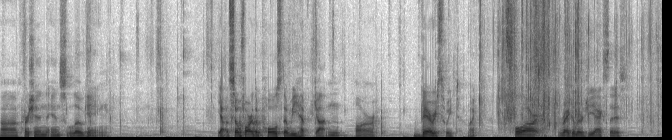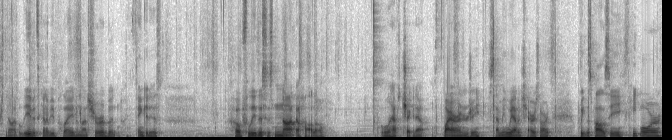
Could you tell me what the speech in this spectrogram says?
Uh, Persian and Slowking. Yeah, but so far the pulls that we have gotten are very sweet. Like full art, regular GX that is You know, I believe it's going to be played. I'm not sure, but I think it is. Hopefully this is not a holo. We'll have to check it out. Fire Energy, Semi. We have a Charizard. Weakness Policy, Heatmor,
